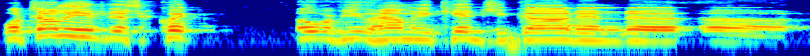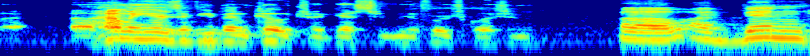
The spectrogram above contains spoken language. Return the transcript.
well, tell me just a quick overview. How many kids you got, and uh, uh, uh, how many years have you been coach? I guess would be the first question. Uh, I've been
